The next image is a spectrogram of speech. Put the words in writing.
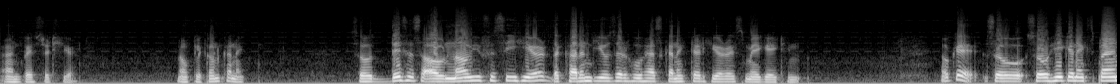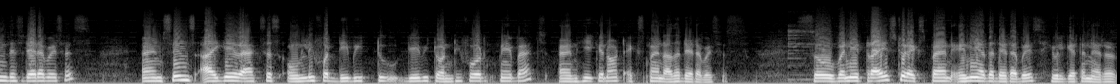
and paste it here. Now click on connect. So this is how now if you see here the current user who has connected here is meg18 okay so so he can expand this databases. And since I gave access only for DB2 DB24 May batch and he cannot expand other databases. So when he tries to expand any other database he will get an error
